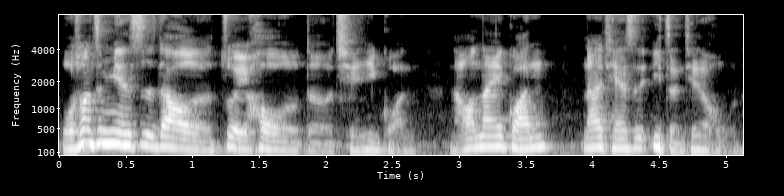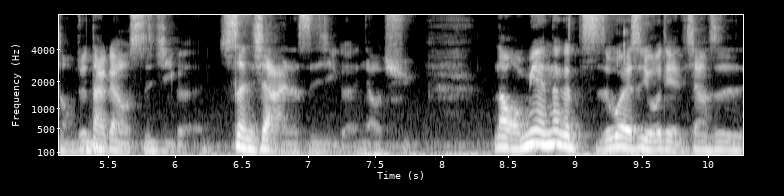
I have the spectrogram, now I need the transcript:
我算是面试到了最后的前一关，然后那一关。那一天是一整天的活动，就大概有十几个人，剩下来的十几个人要去。那我面那个职位是有点像是，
